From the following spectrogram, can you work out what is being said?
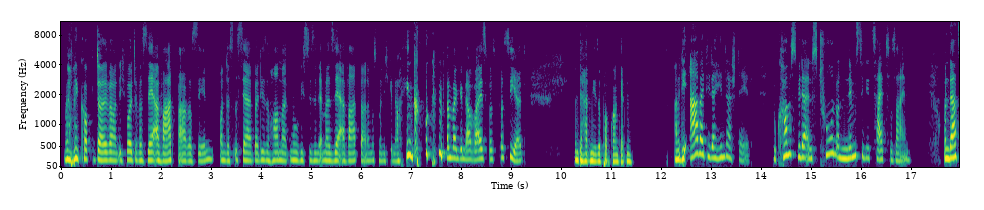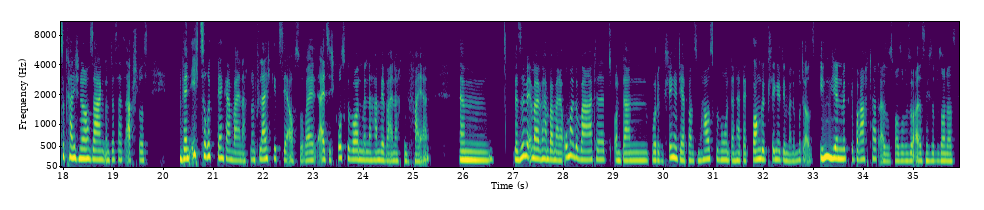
weil mein Kopf doll war und ich wollte was sehr Erwartbares sehen. Und das ist ja bei diesen Hallmark-Movies, die sind ja immer sehr erwartbar. Da muss man nicht genau hingucken, wenn man genau weiß, was passiert. Und da hatten diese Popcornketten aber die Arbeit, die dahinter steht, du kommst wieder ins Tun und nimmst dir die Zeit zu sein. Und dazu kann ich nur noch sagen, und das als Abschluss, wenn ich zurückdenke an Weihnachten, und vielleicht geht's dir auch so, weil als ich groß geworden bin, da haben wir Weihnachten gefeiert. Ähm, da sind wir immer, wir haben bei meiner Oma gewartet und dann wurde geklingelt, die hat bei uns im Haus gewohnt, dann hat der Gong geklingelt, den meine Mutter aus Indien mitgebracht hat. Also es war sowieso alles nicht so besonders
